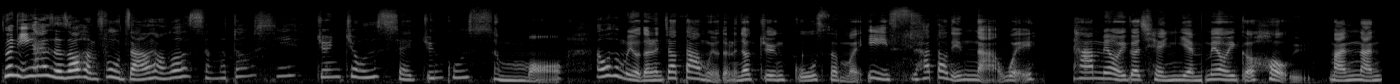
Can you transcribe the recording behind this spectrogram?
所以你一开始的时候很复杂，我想说什么东西？君舅是谁？君姑是什么？啊，为什么有的人叫大母，有的人叫君姑？什么意思？他到底是哪位？他没有一个前言，没有一个后语，蛮难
